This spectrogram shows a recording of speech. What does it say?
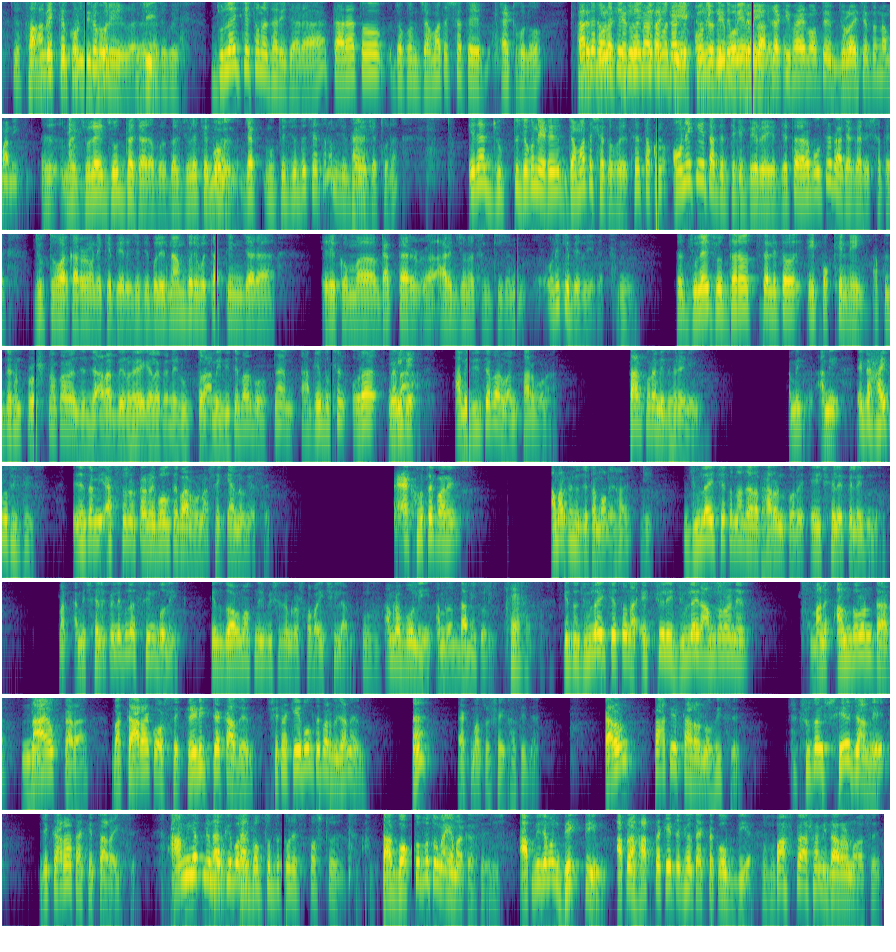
জুলাই চেতনাধারী যারা তারা তো যখন জামাতের সাথে অ্যাড হলো জুলাই চেতনা মানে কি? মানে জুলাই যোদ্ধা যারা বলবে জুলাই চেতনা যাক মুক্তিযুদ্ধ চেতনা আমি যে হ্যাঁ। জুলাই চেতনা। এরা যুক্ত যখন এটা জামাতের সাথে হয়েছে তখন অনেকেই তাদের থেকে বের হয়ে গেছে। তারা বলছে রাজাগারের সাথে যুক্ত হওয়ার কারণে অনেকে বের যদি বলি নাম ধরে বলি তাসলিম যারা এরকম ডাক্তার আরেকজন আছেন কি জানেন অনেকে বের হয়ে গেছে। তো জুলাই যোদ্ধারা তো তাহলে তো এই পক্ষে নেই। আপনি যখন প্রশ্ন করেন যে যারা বের হয়ে গেল কেন এর উত্তর আমি দিতে পারব? না আপনি বলছেন ওরা দিবে। আমি দিতে পারব আমি পারব না। তারপরে আমি ধরে নিই। আমি আমি এটা হাইপোথিসিস যেটা আমি অ্যাবসোলুট টার্মে বলতে পারব না সে কেন গেছে? এক হতে পারে আমার কাছে যেটা মনে হয় জুলাই চেতনা যারা ধারণ করে এই ছেলে পেলেগুলো। মানে আমি ছেলে পেলেগুলো সিম্বলিক কিন্তু দলমত নির্বিশেষে আমরা সবাই ছিলাম। আমরা বলি আমরা দাবি করি। হ্যাঁ হ্যাঁ। কিন্তু জুলাই চেতনা অ্যাকচুয়ালি জুলাইয়ের আন্দোলনের মানে আন্দোলনটার নায়ক কারা বা কারা করছে ক্রেডিটটা কাদের সেটা কে বলতে পারবে জানেন? হ্যাঁ? একমাত্র শেখ হাসিনা। কারণ তাকে তাড়ানো হয়েছে সুতরাং সে জানে যে কারা তাকে তাড়াইছে। আমি আপনি মুখে বলে বক্তব্য করে স্পষ্ট হয়েছে তার বক্তব্য তো নাই আমার কাছে। আপনি যেমন ভিকটিম আপনার হাতটা কেটে ফেলছে একটা কোপ দিয়ে। পাঁচটা আসামি দাঁড়ানো আছে।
